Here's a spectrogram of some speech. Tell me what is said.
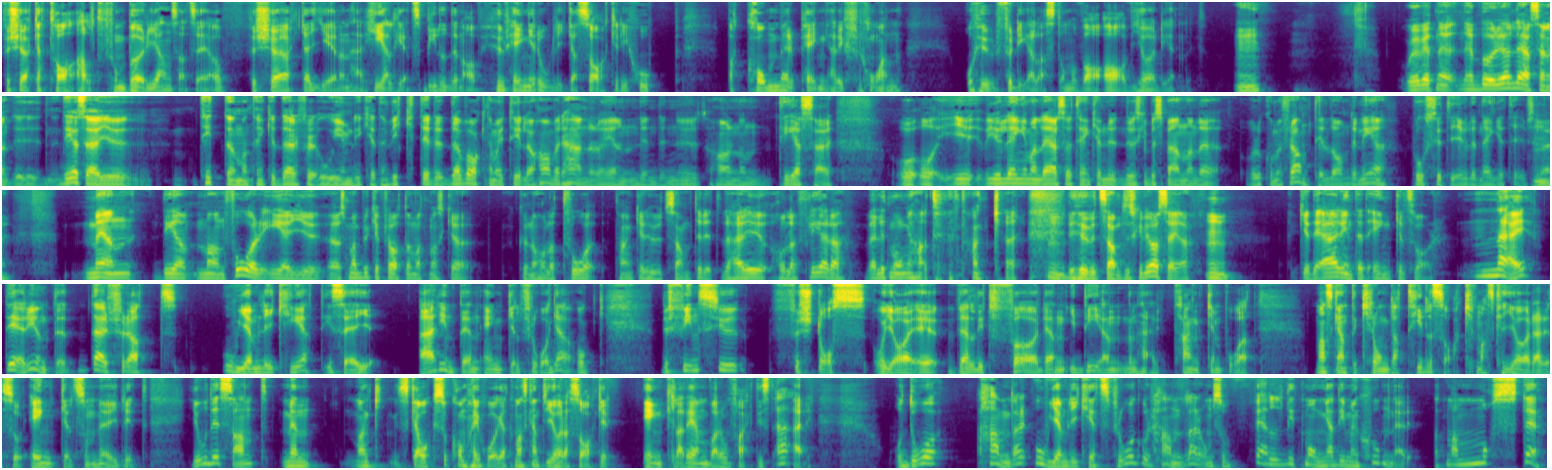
försöka ta allt från början så att säga och försöka ge den här helhetsbilden av hur hänger olika saker ihop, var kommer pengar ifrån och hur fördelas de och vad avgör det? Mm. Och jag vet när, när jag började läsa den, dels är ju titeln, man tänker därför är ojämlikheten viktig. Det, där vaknar man ju till, jaha vad är det här nu då? Det, det, nu har någon tes här. Och, och ju, ju längre man läser och tänker, nu det ska bli spännande vad du kommer fram till då, om den är positiv eller negativ. Sådär. Mm. Men det man får är ju, alltså man brukar prata om att man ska kunna hålla två tankar i huvudet samtidigt. Det här är ju att hålla flera, väldigt många tankar mm. i huvudet samtidigt skulle jag säga. Mm. Det är inte ett enkelt svar. Nej, det är det ju inte. Därför att ojämlikhet i sig är inte en enkel fråga. Och det finns ju förstås, och jag är väldigt för den idén, den här tanken på att man ska inte krångla till saker, man ska göra det så enkelt som möjligt. Jo, det är sant, men man ska också komma ihåg att man ska inte göra saker enklare än vad de faktiskt är. Och då handlar ojämlikhetsfrågor handlar om så väldigt många dimensioner att man måste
